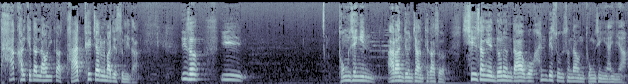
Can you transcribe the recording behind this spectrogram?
다 가르쳐 달라 하니까 다 퇴짜를 맞았습니다. 그래서 이 동생인 아란전자한테 가서 세상에 너는 나하고 한 배 속에서 나온 동생이 아니냐.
